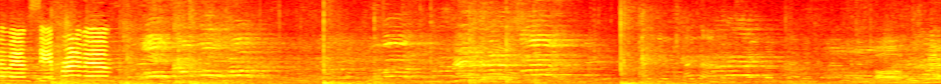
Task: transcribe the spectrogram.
of him, stay in front of him. Oh, who's?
